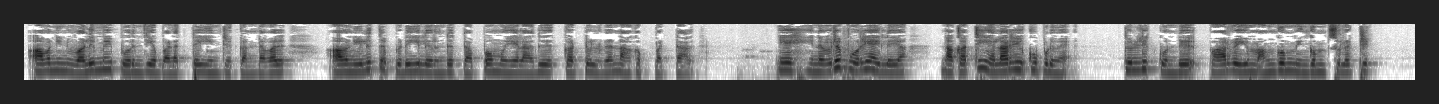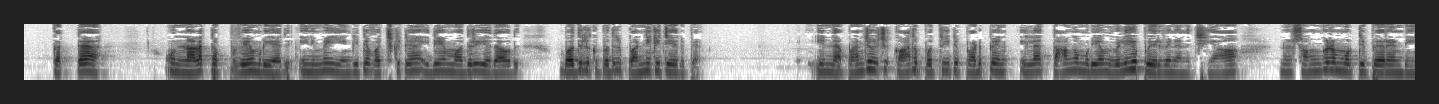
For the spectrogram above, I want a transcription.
அவனின் வலிமை பொருந்திய பலத்தை இன்று கண்டவள் அவன் இழுத்த பிடியிலிருந்து தப்ப முயலாது கட்டிலுடன் அகப்பட்டாள். ஏ என்னை விட போறியா இல்லையா? நான் கத்தி எல்லாரையும் கூப்பிடுவேன். துள்ளிக்கொண்டு பார்வையும் அங்கும் இங்கும் சுழற்றி கத்த உன்னால் தப்பவே முடியாது. இனிமேல் என்கிட்ட வச்சுக்கிட்டேன் இதே மாதிரி ஏதாவது பதிலுக்கு பதில் பண்ணிக்கிட்டே இருப்பேன். என்ன பஞ்ச வச்சு காதை பொத்திக்கிட்டு படுப்பேன். இல்லை தாங்க முடியாமல் வெளியே போயிடுவேன் நினச்சியா? நான் சங்கடமூர்த்தி பேரண்டி.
